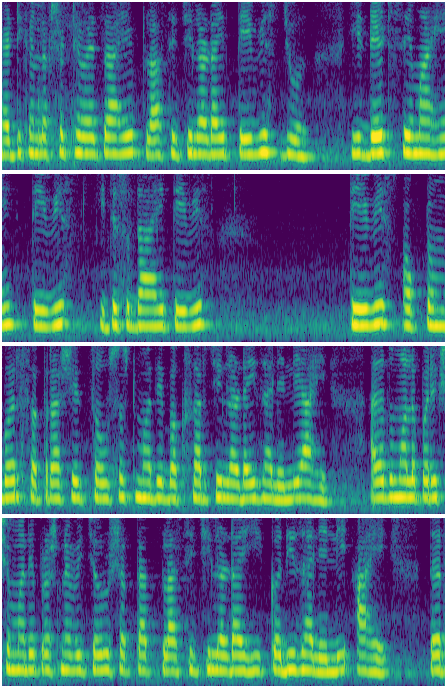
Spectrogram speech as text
या ठिकाणी लक्षात ठेवायचं आहे प्लासीची लढाई तेवीस जून. ही डेट सेम आहे तेवीस. इथे सुद्धा आहे तेवीस. तेवीस ऑक्टोंबर सतराशे चौसष्टमध्ये बक्सारची लढाई झालेली आहे. आता तुम्हाला परीक्षेमध्ये प्रश्न विचारू शकतात प्लासीची लढाई ही कधी झालेली आहे? तर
